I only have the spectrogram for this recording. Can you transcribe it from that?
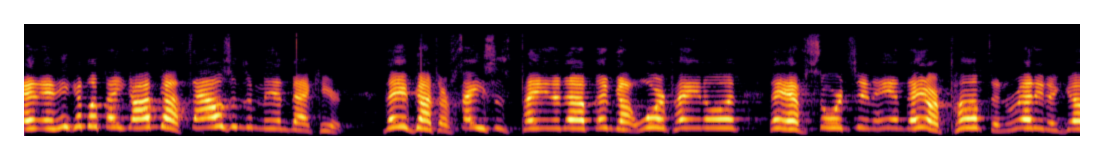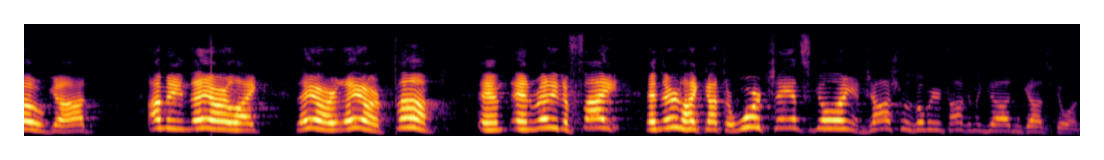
and, and he can look back, I've got thousands of men back here. They've got their faces painted up, they've got war paint on, they have swords in hand, they are pumped and ready to go, God. I mean, they are like, they are, they are pumped and, and ready to fight. And they're like got their war chants going, and Joshua's over here talking to God, and God's going,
